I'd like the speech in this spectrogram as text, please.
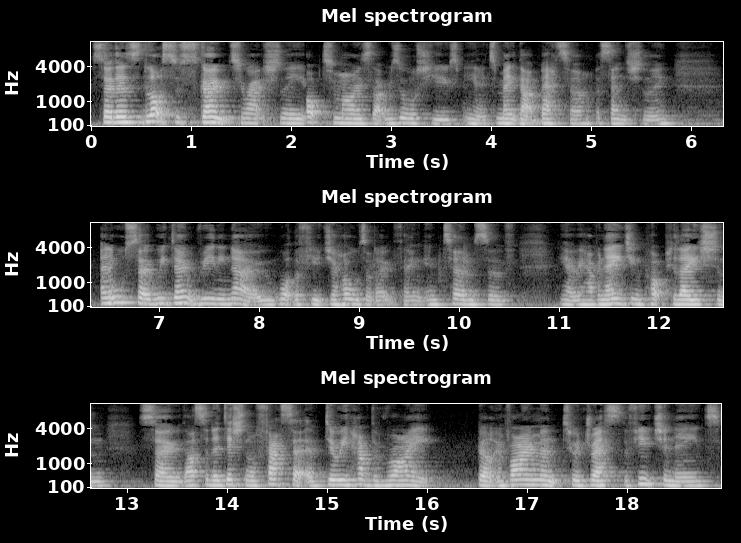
So there's lots of scope to actually optimize that resource use, you know, to make that better essentially. And also we don't really know what the future holds, I don't think, in terms of, you know, we have an aging population. So that's an additional facet of do we have the right built environment to address the future needs?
